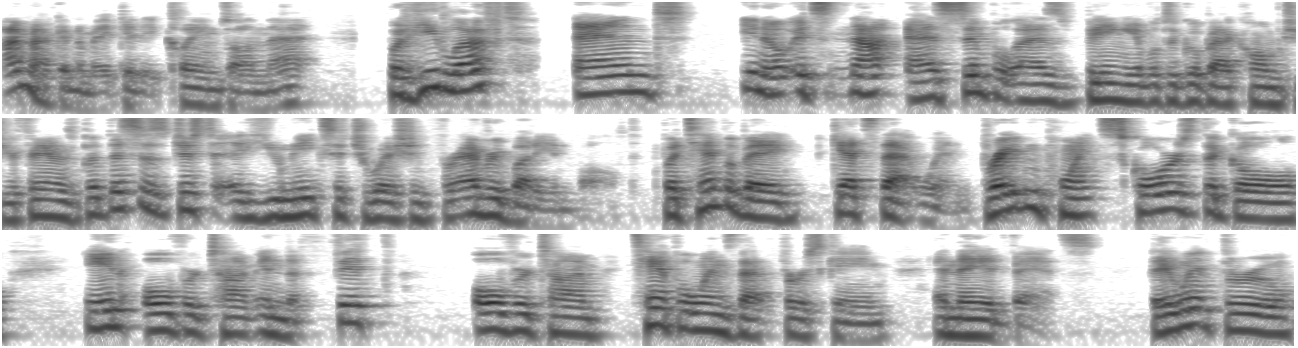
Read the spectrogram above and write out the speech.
I'm not going to make any claims on that. But he left, and, you know, it's not as simple as being able to go back home to your families, but this is just a unique situation for everybody involved. But Tampa Bay gets that win. Brayden Point scores the goal in overtime in the fifth overtime. Tampa wins that first game and they advance. They went through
